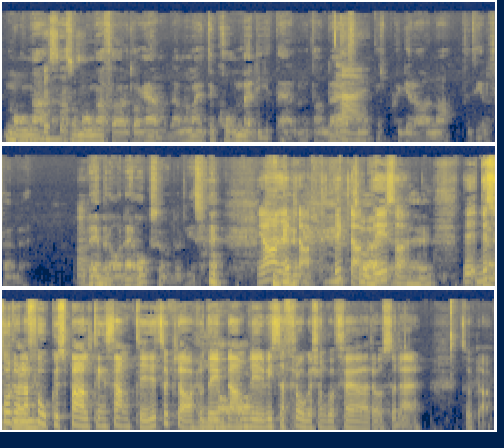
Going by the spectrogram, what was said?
många, alltså många företag är där, man har inte kommit dit än, utan det är fokus på gröna för tillfället. Och mm. det är bra det också naturligtvis. Ja, det är klart. Det är, klart. det är, så. Det, det, är svårt men, att hålla fokus på allting samtidigt såklart och det, ja. ibland blir det vissa frågor som går före och sådär. Såklart.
